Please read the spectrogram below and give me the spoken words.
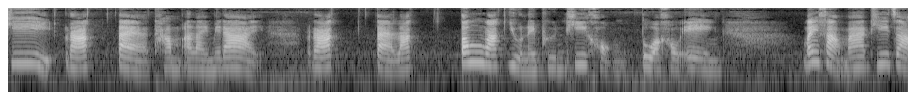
ที่รักแต่ทำอะไรไม่ได้ รักแต่รักต้องรักอยู่ในพื้นที่ของตัวเขาเอง ไม่สามารถที่จะ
